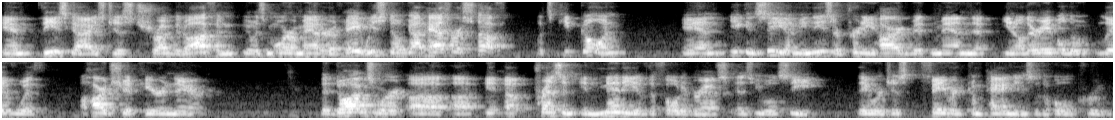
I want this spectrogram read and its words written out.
And these guys just shrugged it off, and it was more a matter of, hey, we still got half our stuff. Let's keep going. And you can see, I mean, these are pretty hard bitten men that, you know, they're able to live with a hardship here and there. The dogs were uh, uh, uh, present in many of the photographs, as you will see. They were just favored companions of the whole crew.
